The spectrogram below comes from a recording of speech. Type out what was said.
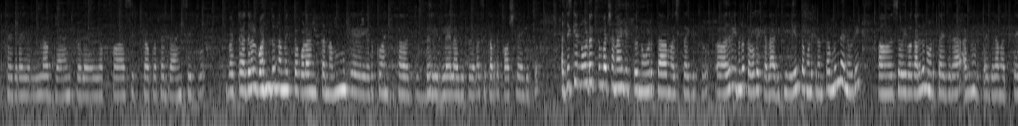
ನೋಡ್ತಾ ಇದ್ದಾರೆ ಎಲ್ಲ ಬ್ರ್ಯಾಂಡ್ಗಳೇ. ಯಪ್ಪ, ಸಿಕ್ಕಾಪಟ್ಟೆ ಬ್ರ್ಯಾಂಡ್ಸ್ ಇದ್ವು. ಬಟ್ ಅದರಲ್ಲಿ ಒಂದು ನಮಗೆ ತೊಗೊಳ್ಳೋಂಥ ನಮಗೆ ಎಡ್ಕೋಂತಹ ದುಡ್ಡಲ್ಲಿ ಇರಲೇಲಾಗಿತ್ತು ಎಲ್ಲ ಸಿಕ್ಕಾಪಟ್ಟೆ ಕಾಸ್ಟ್ಲಿ ಆಗಿತ್ತು. ಅದಕ್ಕೆ ನೋಡೋಕೆ ತುಂಬ ಚೆನ್ನಾಗಿತ್ತು. ನೋಡ್ತಾ ಮಸ್ತಾಗಿತ್ತು. ಆದರೆ ಏನಾದ್ರು ತೊಗೋಬೇಕಲ್ಲ? ಅದಕ್ಕೆ ಏನು ತೊಗೊಂಡಿದ್ರು ಅಂತ ಮುಂದೆ ನೋಡಿ. ಸೊ ಇವಾಗ ಅಲ್ಲೂ ನೋಡ್ತಾ ಇದ್ದೀರಾ, ಅಲ್ಲಿ ನೋಡ್ತಾ ಇದ್ದೀರಾ, ಮತ್ತೆ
